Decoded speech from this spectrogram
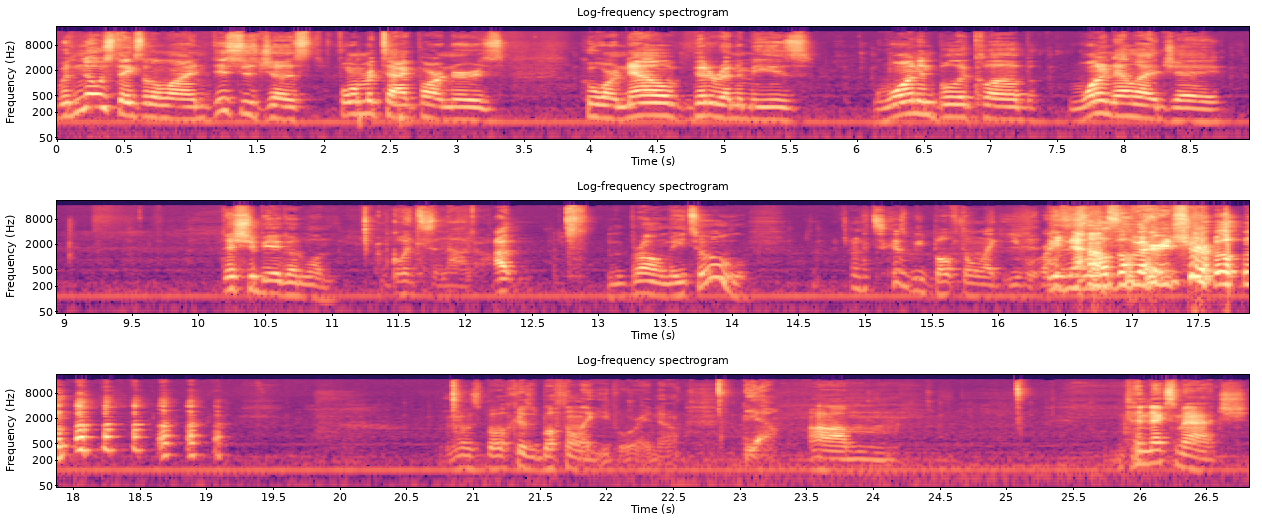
with no stakes on the line. This is just former tag partners who are now bitter enemies. One in Bullet Club, one in Lij. This should be a good one. I'm going to Sanada. I, bro, me too. It's because we both don't like evil right This is now. also very true. It's both because we both don't like evil right now. yeah. Um, the next match,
